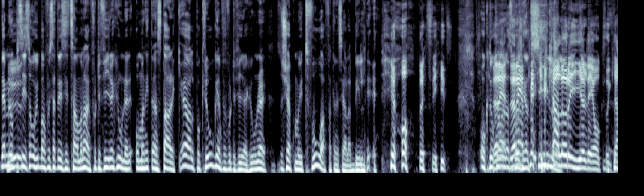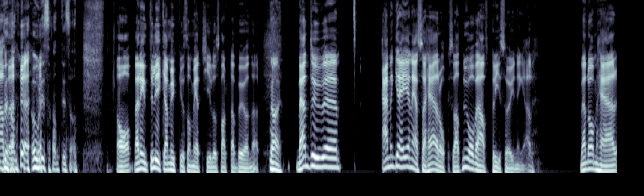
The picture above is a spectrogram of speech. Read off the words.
Nej men Nu- precis, och man får sätta det i sitt sammanhang. 44 kronor, om man hittar en stark öl på krogen för 44 kronor så köper man ju två för att den är så jävla billig. Ja, precis. Och då Det kan är, man alltså det är rätt helt mycket kilo. kalorier det också, Kalle. oh, det är sant, det är sant. ja, men inte lika mycket som ett kilo svarta bönor. Nej. Men du, eh, nej, men grejen är så här också att nu har vi haft prishöjningar. Men de här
